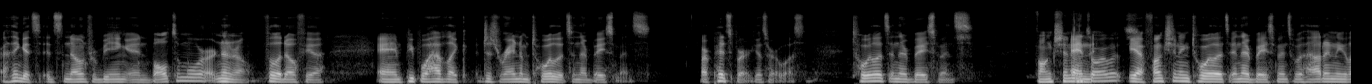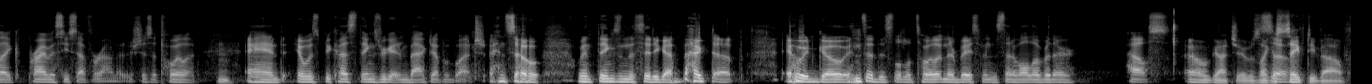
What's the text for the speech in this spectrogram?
I think it's it's known for being in Baltimore or no no no Philadelphia, and people have like just random toilets in their basements, or Pittsburgh that's where it was, toilets in their basements. Functioning and toilets. yeah functioning toilets in their basements without any like privacy stuff around it. It's just a toilet, hmm. and it was because things were getting backed up a bunch, and so when things in the city got backed up, it would go into this little toilet in their basement instead of all over their house. Oh, gotcha. It was like a safety valve.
